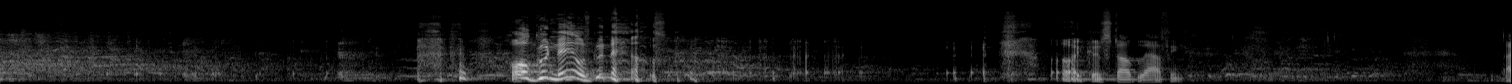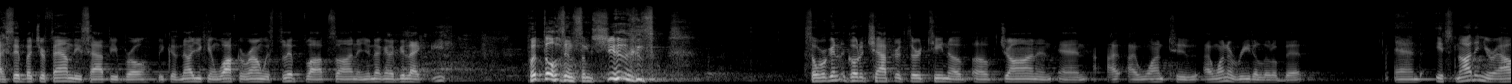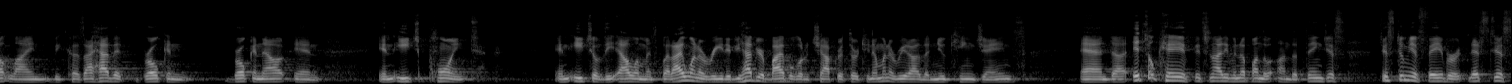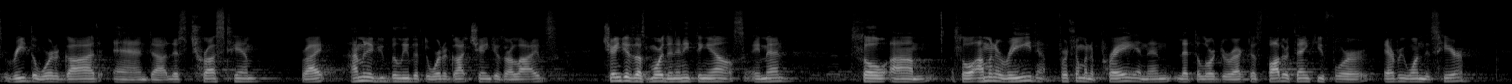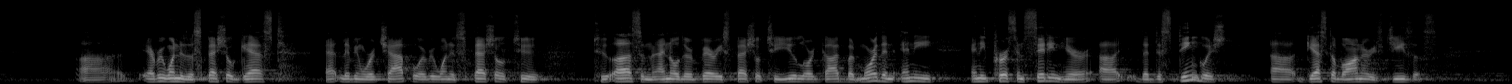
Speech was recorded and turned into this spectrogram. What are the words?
oh, good nails, good nails. oh, I couldn't stop laughing. I said, but your family's happy, bro, because now you can walk around with flip flops on and you're not going to be like, put those in some shoes. so we're going to go to chapter 13 of, of John, and, and I, I, want to, I want to read a little bit. And it's not in your outline because I have it broken, broken out in, in each point, in each of the elements. But I want to read, if you have your Bible, go to chapter 13. I'm going to read out of the New King James. And uh, it's okay if it's not even up on the, on the thing. Just, just do me a favor. Let's just read the Word of God and uh, let's trust Him, right? How many of you believe that the Word of God changes our lives? Changes us more than anything else. Amen? So, um, so I'm going to read. First, I'm going to pray and then let the Lord direct us. Father, thank you for everyone that's here. Uh, everyone is a special guest at Living Word Chapel. Everyone is special to, to us, and I know they're very special to you, Lord God. But more than any any person sitting here, uh, the distinguished uh, guest of honor is Jesus.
